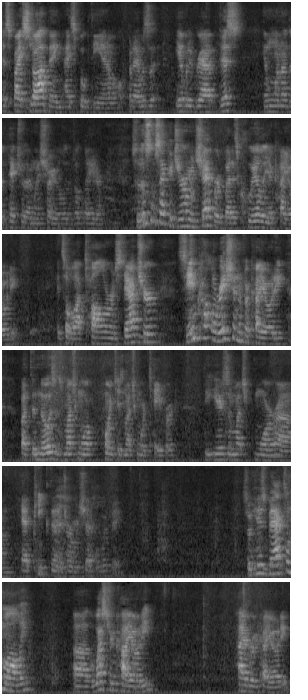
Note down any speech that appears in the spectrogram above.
Just by stopping, I spooked the animal, but I was able to grab this and one other picture that I'm gonna show you a little bit later. So this looks like a German Shepherd, but it's clearly a coyote. It's a lot taller in stature, same coloration of a coyote, but the nose is much more pointed, much more tapered. The ears are much more um, at peak than a German Shepherd would be. So here's back to Molly, uh, the western coyote, hybrid coyote.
